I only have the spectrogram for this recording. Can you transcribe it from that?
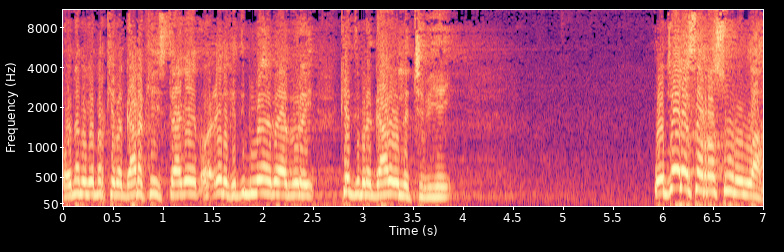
oo nabiga markiiba gaara ka istaageen oo ciidanka dib loo abaabulay kadibna gaaladii la jabiyey wa jalasa rasuulullah.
